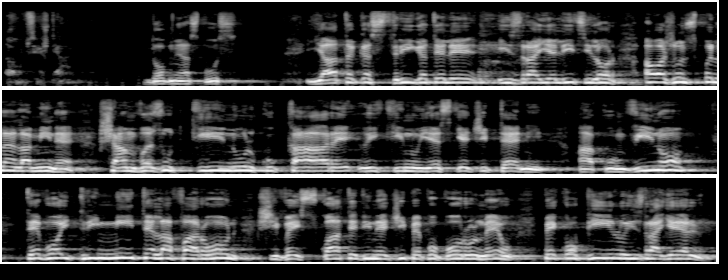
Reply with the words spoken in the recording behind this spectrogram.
La 80 de ani. Domnul a spus, Iată că strigătele izraeliților au ajuns până la mine și am văzut chinul cu care îi chinuiesc egiptenii. Acum vino, te voi trimite la faraon și vei scoate din Egipt pe poporul meu, pe copiii lui Israel.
